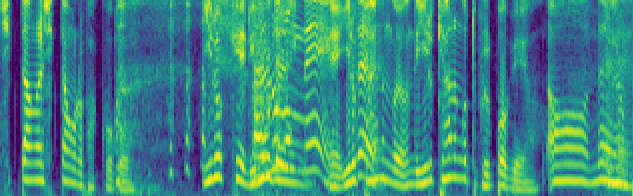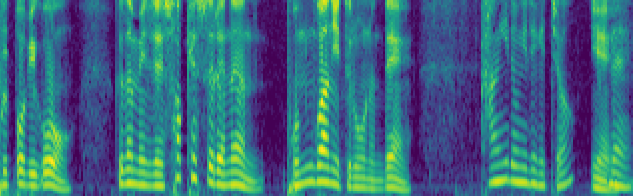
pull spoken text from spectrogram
식당을 식당으로 바꾸고 이렇게 리모델링. 네, 이렇게 네. 하는 거예요. 근데 이렇게 하는 것도 불법이에요. 그, 어, 네. 그냥 불법이고 그다음에 이제 서캐슬에는 본관이 들어오는데 강이동이 되겠죠? 예 네.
